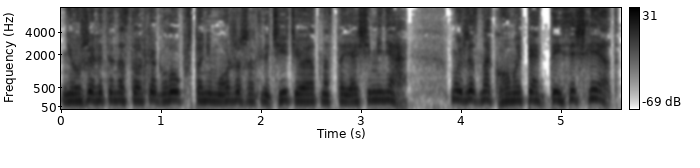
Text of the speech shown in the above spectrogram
Неужели ты настолько глуп, что не можешь отличить ее от настоящей меня? Мы же знакомы пять тысяч лет!»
